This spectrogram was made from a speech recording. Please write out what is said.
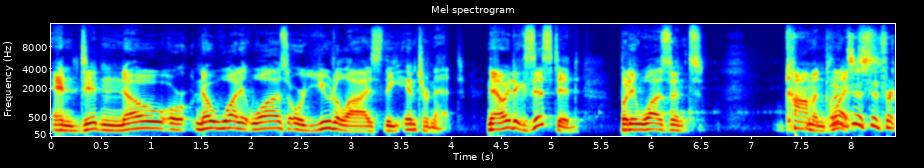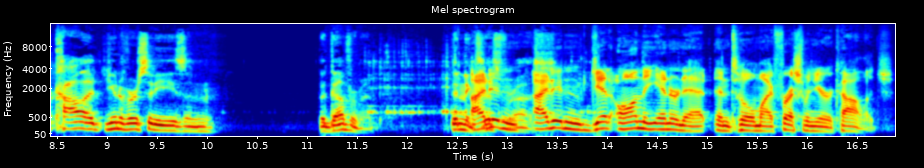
and didn't know or know what it was or utilize the internet. Now it existed, but it wasn't commonplace. It existed for college, universities, and the government. Didn't exist I didn't for us. I didn't get on the internet until my freshman year of college.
